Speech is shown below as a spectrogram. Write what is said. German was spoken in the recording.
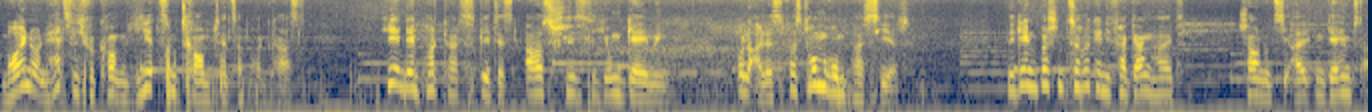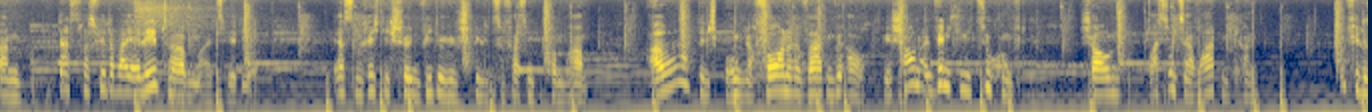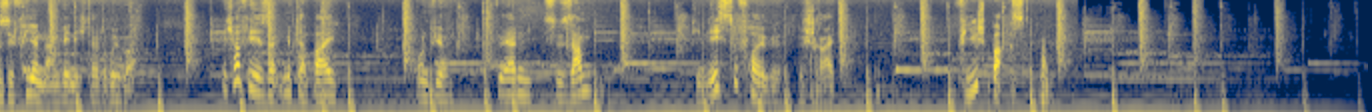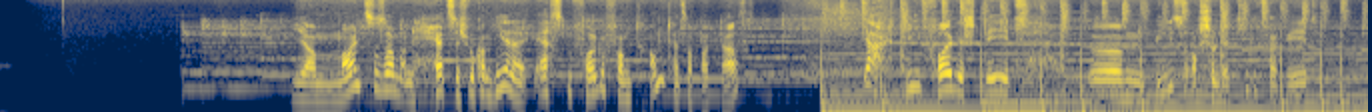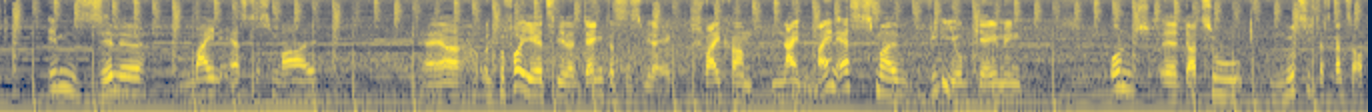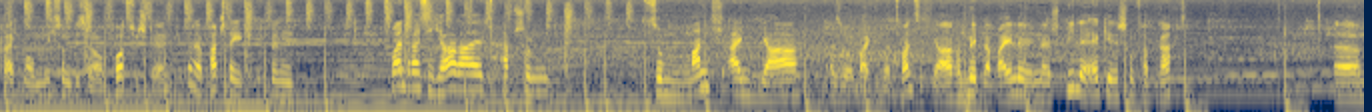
Moin und herzlich willkommen hier zum Traumtänzer Podcast. Hier in dem Podcast geht es ausschließlich um Gaming und alles, was drumherum passiert. Wir gehen ein bisschen zurück in die Vergangenheit, schauen uns die alten Games an, das, was wir dabei erlebt haben, als wir die ersten richtig schönen Videospiele zu fassen bekommen haben. Aber den Sprung nach vorne wagen wir auch. Wir schauen ein wenig in die Zukunft, schauen, was uns erwarten kann und philosophieren ein wenig darüber. Ich hoffe, ihr seid mit dabei und wir werden zusammen die nächste Folge beschreiten. Viel Spaß! Ja, moin zusammen und herzlich willkommen hier in der ersten Folge vom Traumtänzer Podcast. Ja, die Folge steht, ähm, wie es auch schon der Titel verrät, im Sinne mein erstes Mal ja, ja, und bevor ihr jetzt wieder denkt, dass es wieder Schweikram, nein, mein erstes Mal Videogaming. Und äh, dazu nutze ich das Ganze auch gleich mal, um mich so ein bisschen auch vorzustellen. Ich bin der Patrick, ich bin 32 Jahre alt, habe schon so manch ein Jahr, also weit über 20 Jahre mittlerweile in der Spielecke schon verbracht. Ähm,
